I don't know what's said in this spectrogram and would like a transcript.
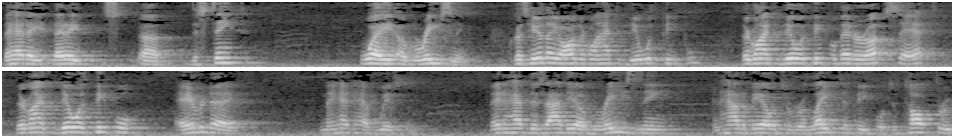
they had a, they had a uh, distinct way of reasoning. Because here they are, they're going to have to deal with people. They're going to have to deal with people that are upset. They're going to have to deal with people every day. And they had to have wisdom. They had to have this idea of reasoning and how to be able to relate to people, to talk through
